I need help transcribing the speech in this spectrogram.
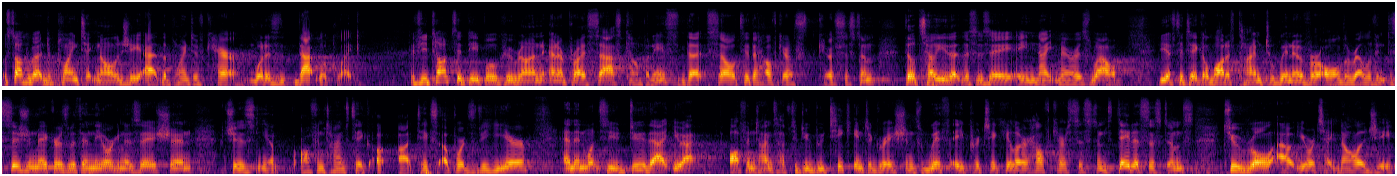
Let's talk about deploying technology at the point of care. What does that look like? If you talk to people who run enterprise SaaS companies that sell to the healthcare care system, they'll tell you that this is a, a, nightmare as well. You have to take a lot of time to win over all the relevant decision makers within the organization, which is, you know, oftentimes take, uh, uh takes upwards of a year. And then once you do that, you oftentimes have to do boutique integrations with a particular healthcare system's data systems to roll out your technology.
